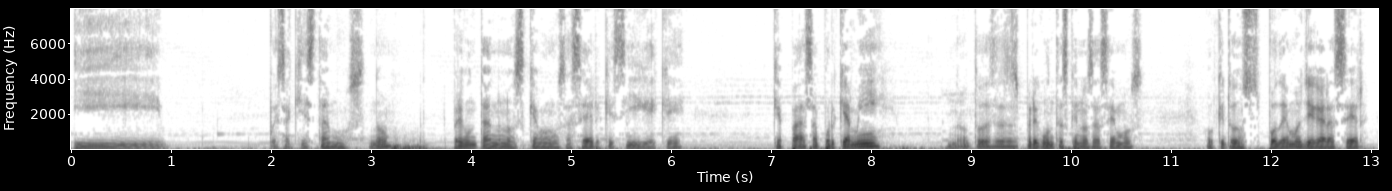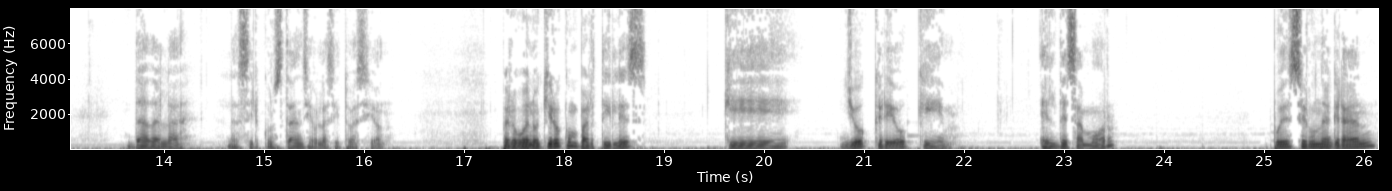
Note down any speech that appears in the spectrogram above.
y pues aquí estamos, ¿no? Preguntándonos qué vamos a hacer, qué sigue, qué, qué pasa, porque a mí, ¿no? Todas esas preguntas que nos hacemos o que nos podemos llegar a hacer dada la, la circunstancia o la situación. Pero bueno, quiero compartirles que yo creo que el desamor puede ser una gran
